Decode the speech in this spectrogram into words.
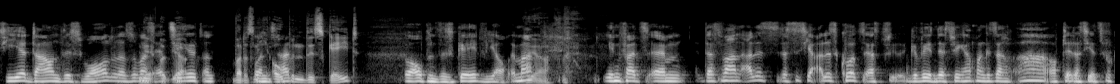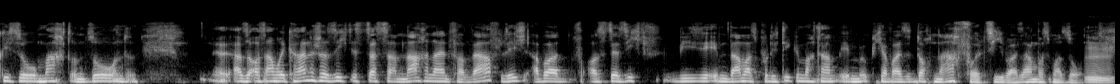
Tear Down This Wall oder sowas nee, erzählt. Ja. Und, war das nicht Open hat, This Gate? Open this Gate, wie auch immer. Ja. Jedenfalls, ähm, das waren alles, das ist ja alles kurz erst gewesen. Deswegen hat man gesagt, ah, ob der das jetzt wirklich so macht und so und äh, also aus amerikanischer Sicht ist das im Nachhinein verwerflich, aber aus der Sicht, wie sie eben damals Politik gemacht haben, eben möglicherweise doch nachvollziehbar, sagen wir es mal so. Mhm.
